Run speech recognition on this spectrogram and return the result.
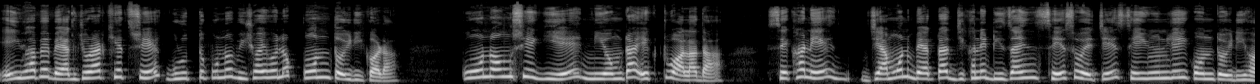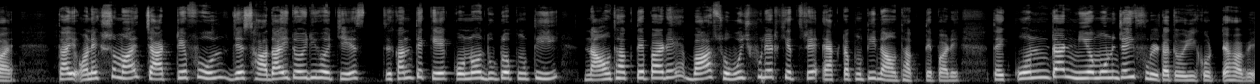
এইভাবে ব্যাগ জোড়ার ক্ষেত্রে গুরুত্বপূর্ণ বিষয় হলো কোন তৈরি করা। কোন অংশে গিয়ে নিয়মটা একটু আলাদা। সেখানে যেমন ব্যাগটা যেখানে ডিজাইন শেষ হয়েছে সেই অনুযায়ী কোন তৈরি হয়। তাই অনেক সময় চারটে ফুল যে সাদাই তৈরি হয়েছে, সেখান থেকে কোনো দুটো পুঁতি নাও থাকতে পারে বা সবুজ ফুলের ক্ষেত্রে একটা পুঁতি নাও থাকতে পারে। তাই কোনটার নিয়ম অনুযায়ী ফুলটা তৈরি করতে হবে?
